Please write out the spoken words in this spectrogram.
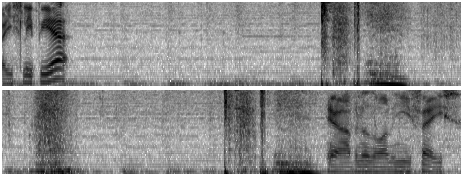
Are you sleepy yet? Yeah, I have another one in your face.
